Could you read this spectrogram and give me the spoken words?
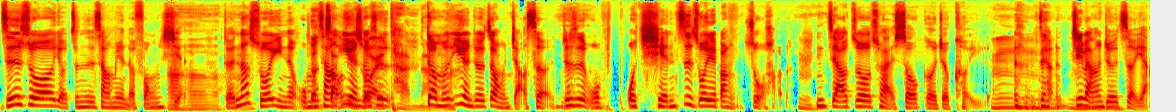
只是说有政治上面的风险，对。那所以呢，我们常常议员都是，啊、对，我们议员就是这种角色，就是我我前置作业帮你做好了，嗯、你只要最后出来收割就可以了，嗯、这样基本上就是这样。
